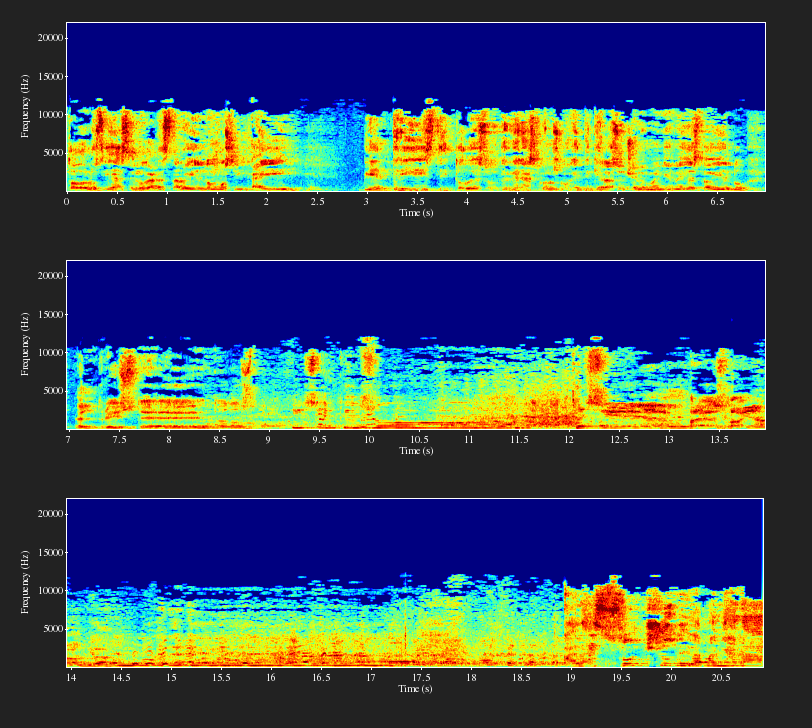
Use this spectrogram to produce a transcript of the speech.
todos los días, en lugar de estar oyendo música ahí, bien triste y todo eso, de veras, conozco gente que a las 8 de la mañana ya está oyendo el triste, todos dicen que soy, que siempre estoy hablando A las 8 de la mañana,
